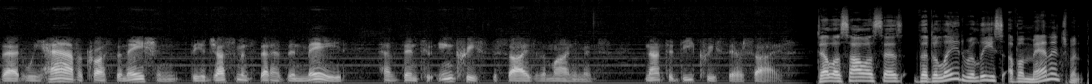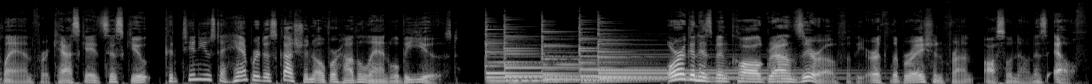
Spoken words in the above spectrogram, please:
that we have across the nation, the adjustments that have been made have been to increase the size of the monuments, not to decrease their size. Della Sala says the delayed release of a management plan for Cascade Siskiyou continues to hamper discussion over how the land will be used. Oregon has been called ground zero for the Earth Liberation Front, also known as ELF.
